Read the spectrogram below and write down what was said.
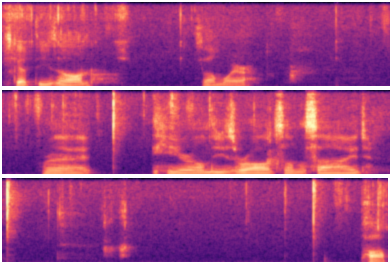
let's get these on somewhere. Right here on these rods on the side. Pop.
